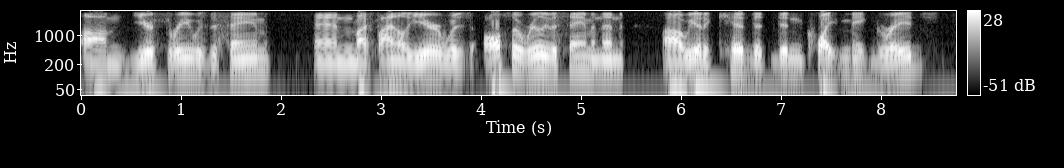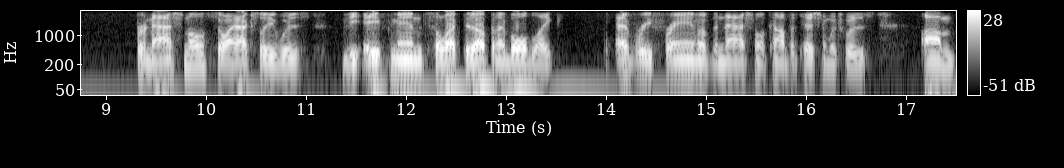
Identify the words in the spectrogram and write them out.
Um, year three was the same, and my final year was also really the same. And then uh, we had a kid that didn't quite make grades for nationals, so I actually was the eighth man selected up, and I bowled like every frame of the national competition, which was um,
